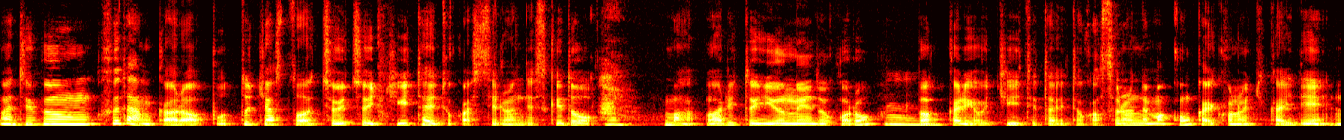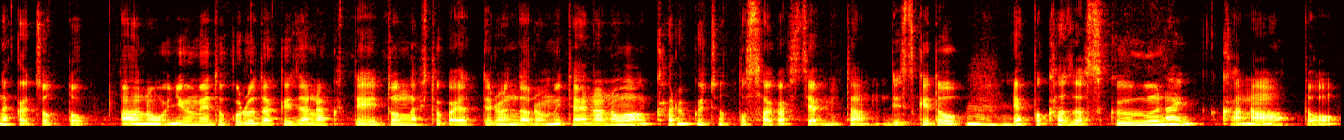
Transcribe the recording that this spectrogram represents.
あ、自分普段からポッドキャストはちょいちょい聞いたりとかしてるんですけど、はい。まあ、割と有名どころうん。ばっかりを聞いてたりとかするんで、まあ、今回この機会でなんかちょっとあの有名どころだけじゃなくてどんな人がやってるんだろうみたいなのは軽くちょっと探してはみたんですけど、うんうん。やっぱ数は少ないかなと、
